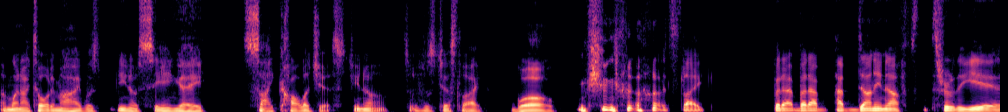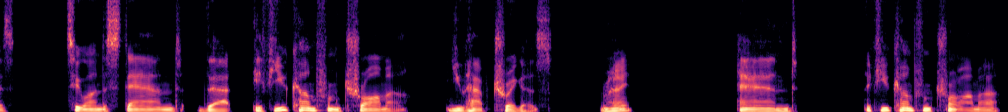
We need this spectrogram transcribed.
And when I told him I was, you know, seeing a psychologist, you know. So it was just like, whoa. it's like, but I, but I've, I've done enough through the years to understand that if you come from trauma, you have triggers, right? And if you come from trauma,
